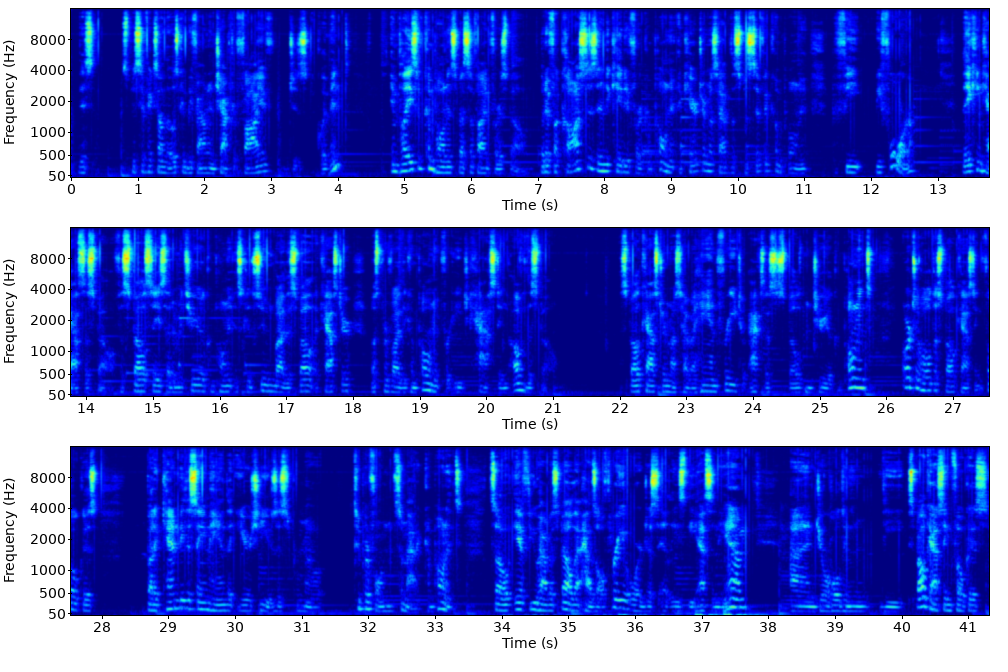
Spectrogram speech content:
This specifics on those can be found in chapter 5, which is equipment, in place of components specified for a spell. But if a cost is indicated for a component, a character must have the specific component before they can cast a spell. If a spell states that a material component is consumed by the spell, a caster must provide the component for each casting of the spell. A spellcaster must have a hand free to access the spell's material components or to hold a spellcasting focus, but it can be the same hand that he or she uses to promote to perform somatic components. So if you have a spell that has all three, or just at least the S and the M, and you're holding the spellcasting focus,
